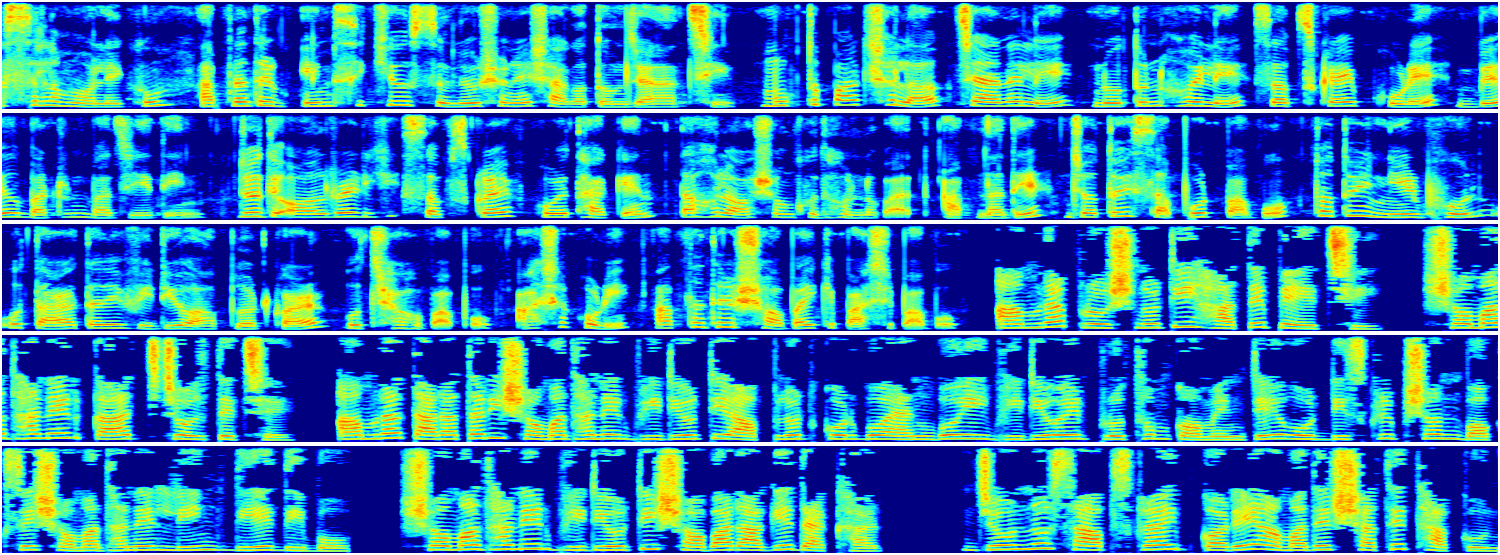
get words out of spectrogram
আসসালামু আলাইকুম। আপনাদের এমসিকিউ সলিউশনে স্বাগতম জানাচ্ছি। মুক্ত পাঠশালা চ্যানেলে নতুন হইলে সাবস্ক্রাইব করে বেল বাটন বাজিয়ে দিন। যদি অলরেডি সাবস্ক্রাইব করে থাকেন, তাহলে অসংখ্য ধন্যবাদ। আপনাদের যতই সাপোর্ট পাবো, ততই নির্ভুল ও তাড়াতাড়ি ভিডিও আপলোড করার উৎসাহ পাবো। আশা করি আপনাদের সবাইকে পাশে পাবো। আমরা প্রশ্নটি হাতে পেয়েছি। সমাধানের কাজ চলতেছে। আমরা তাড়াতাড়ি সমাধানের ভিডিওটি আপলোড করব অ্যাংবো এই ভিডিও এর প্রথম কমেন্টে ও ডিসক্রিপশন বক্সে সমাধানের লিঙ্ক দিয়ে দিব। সমাধানের ভিডিওটি সবার আগে দেখার জন্য সাবস্ক্রাইব করে আমাদের সাথে থাকুন।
